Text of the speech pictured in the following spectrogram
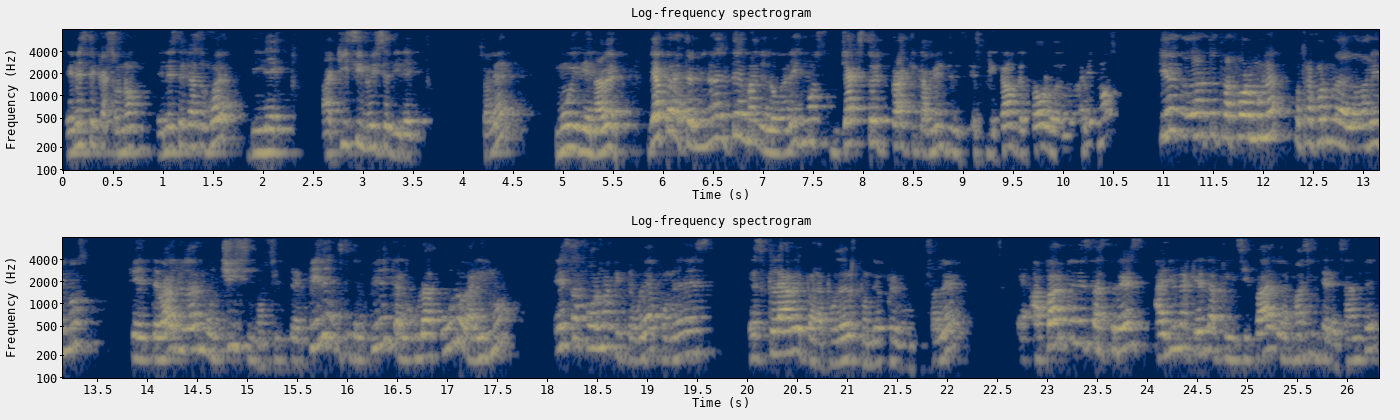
En este caso no, en este caso fue directo. Aquí sí lo hice directo, ¿sale? Muy bien, a ver, ya para terminar el tema de logaritmos, ya estoy prácticamente explicando todo lo de logaritmos, quiero darte otra fórmula, otra fórmula de logaritmos que te va a ayudar muchísimo. Si te piden, si te piden calcular un logaritmo, esta forma que te voy a poner es es clave para poder responder preguntas, ¿sale? Eh, aparte de estas tres, hay una que es la principal, la más interesante.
